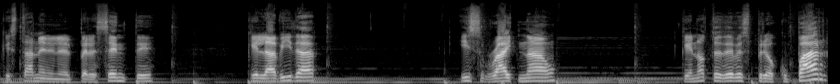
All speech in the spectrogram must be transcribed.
que están en el presente, que la vida is right now, que no te debes preocupar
